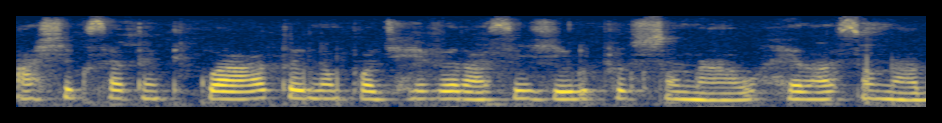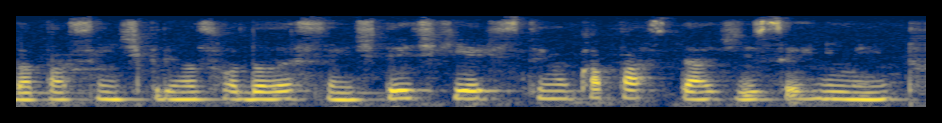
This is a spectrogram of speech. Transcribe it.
Artigo 74. Ele não pode revelar sigilo profissional relacionado a paciente, criança ou adolescente, desde que estes tenham capacidade de discernimento,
